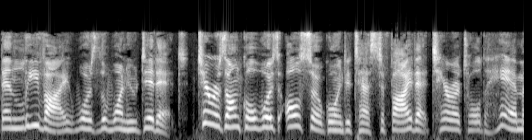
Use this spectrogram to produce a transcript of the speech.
then Levi was the one who did it. Tara's uncle was also going to testify that Tara told him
